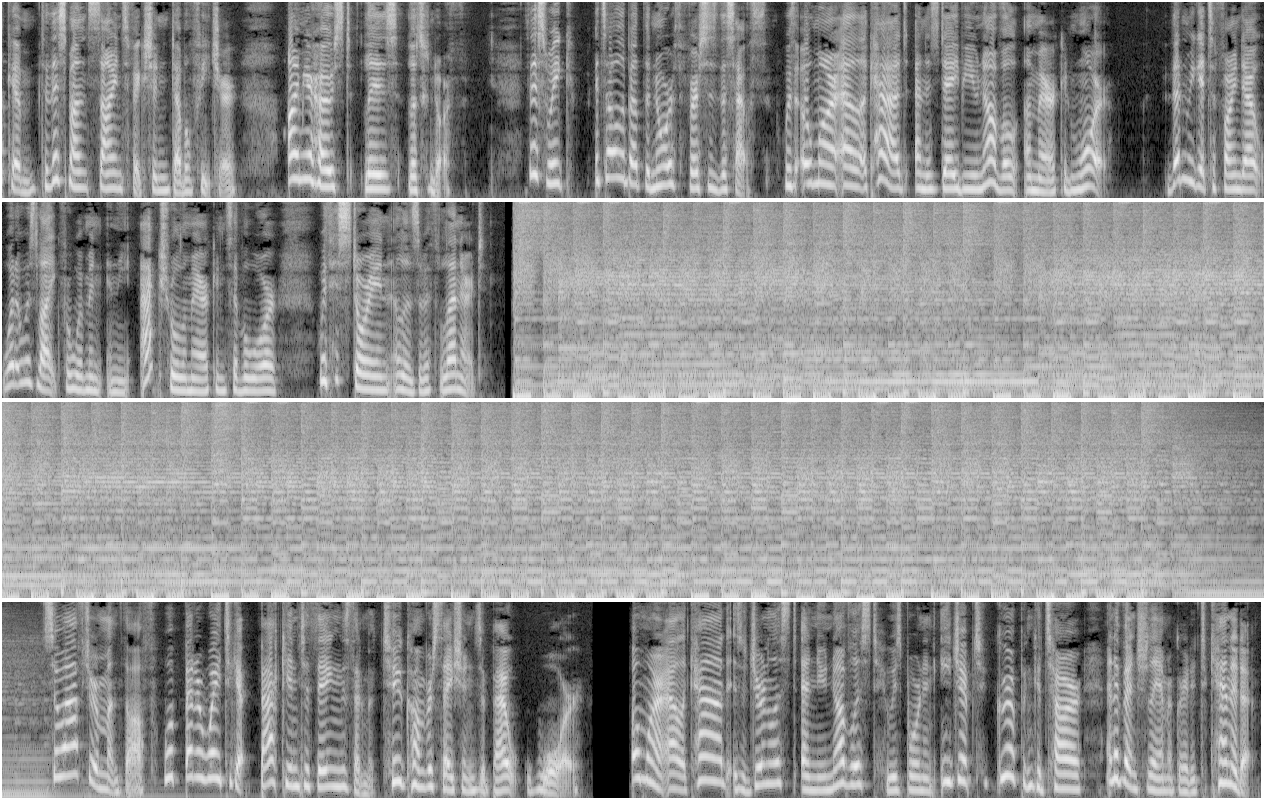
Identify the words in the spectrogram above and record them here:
Welcome to this month's science fiction double feature. I'm your host, Liz Lutkendorf. This week, it's all about the North versus the South, with Omar El Akkad and his debut novel, American War. Then we get to find out what it was like for women in the actual American Civil War with historian Elizabeth Leonard. After a month off, what better way to get back into things than with two conversations about war? Omar El Akkad is a journalist and new novelist who was born in Egypt, grew up in Qatar, and eventually emigrated to Canada.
